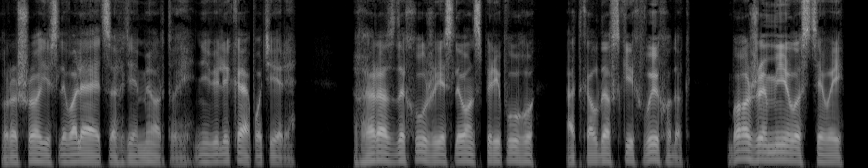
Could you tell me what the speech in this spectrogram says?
Хорошо, если валяется где мертвый, невелика потеря. Гораздо хуже, если он с перепугу от колдовских выходок. Боже милостивый,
